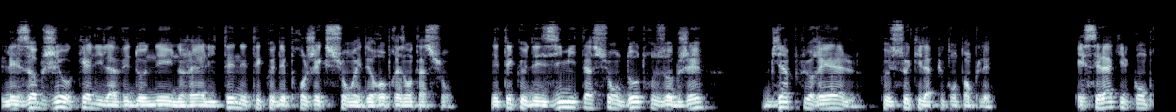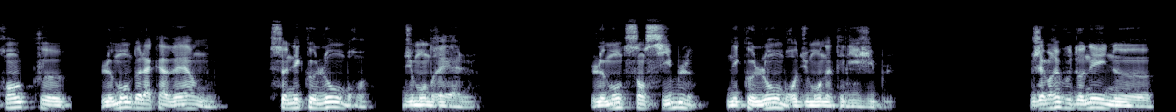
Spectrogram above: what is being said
les objets auxquels il avait donné une réalité n'étaient que des projections et des représentations n'étaient que des imitations d'autres objets bien plus réels que ceux qu'il a pu contempler. Et c'est là qu'il comprend que Le monde de la caverne, ce n'est que l'ombre du monde réel. Le monde sensible n'est que l'ombre du monde intelligible. J'aimerais vous donner une,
